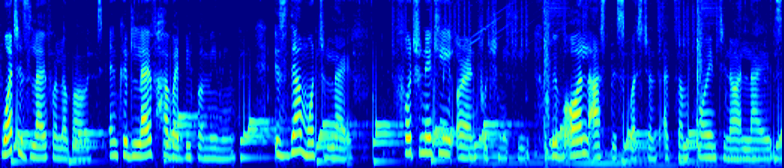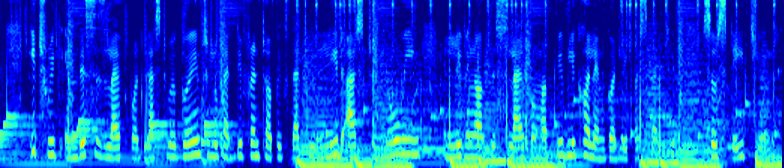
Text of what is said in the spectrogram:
What is life all about? And could life have a deeper meaning? Is there more to life? Fortunately or unfortunately, we've all asked these questions at some point in our lives. Each week in This Is Life podcast, we're going to look at different topics that will lead us to knowing and living out this life from a biblical and godly perspective. So stay tuned.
